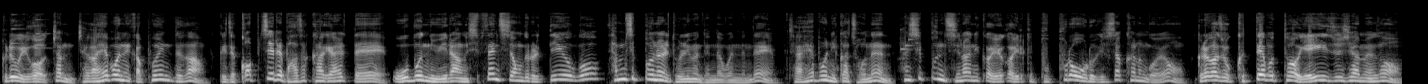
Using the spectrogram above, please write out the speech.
그리고 이거 참 제가 해보니까 포인트가 그 이제 껍질을 바삭하게 할때 오븐 위랑 10cm 정도를 띄우고 30분을 돌리면 된다고 했는데 제가 해보니까 저는 한 10분 지나니까 얘가 이렇게 부풀어 오르기 시작하는 거예요. 그래가지고 그때부터 예의주시하면서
